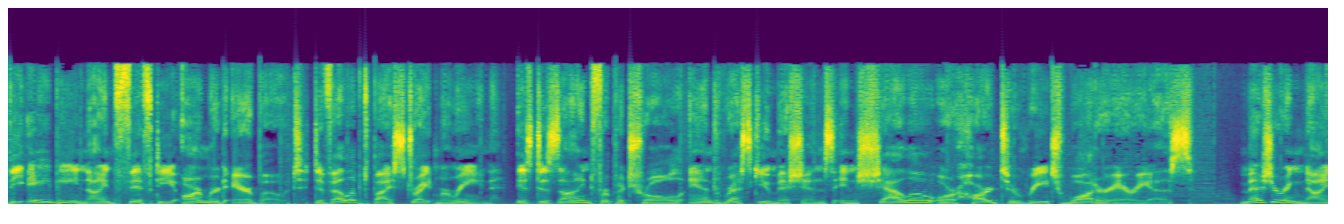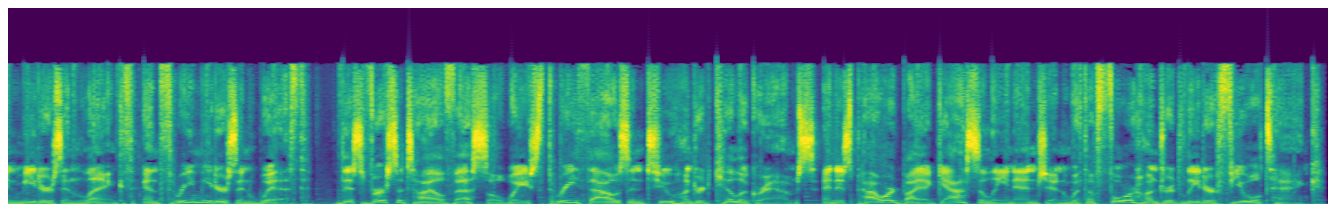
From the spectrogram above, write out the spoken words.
The AB-950 armored airboat, developed by Streit Marine, is designed for patrol and rescue missions in shallow or hard-to-reach water areas. Measuring 9 meters in length and 3 meters in width, this versatile vessel weighs 3,200 kilograms and is powered by a gasoline engine with a 400-liter fuel tank,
